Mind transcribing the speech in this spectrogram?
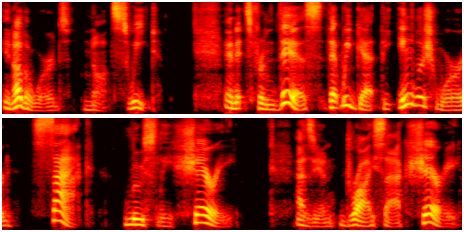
in other words not sweet. And it's from this that we get the English word sack, loosely sherry, as in dry sack sherry.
